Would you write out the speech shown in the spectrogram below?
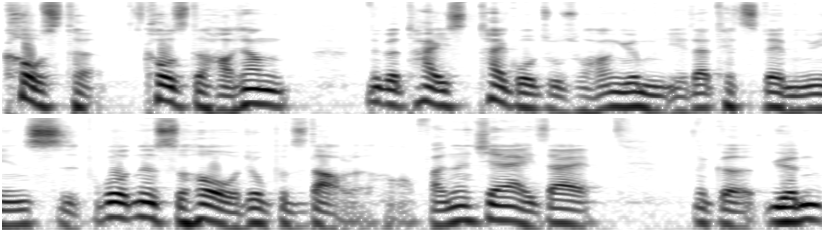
costcoast 好像那个泰泰国主厨好像原本也在 Test Lab 那边试，不过那时候我就不知道了哈。反正现在也在那个原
